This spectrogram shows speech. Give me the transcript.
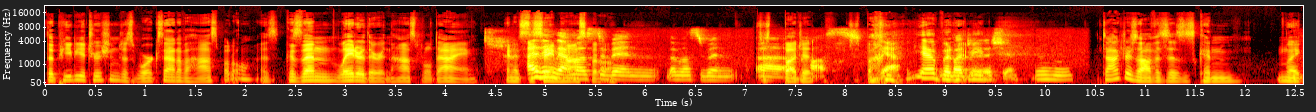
the pediatrician just works out of a hospital because then later they're in the hospital dying and it's the I same think that hospital must have been that must have been Just uh, budget. cost. Just bu- Yeah. yeah but i budget mean issue. hmm doctors offices can like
